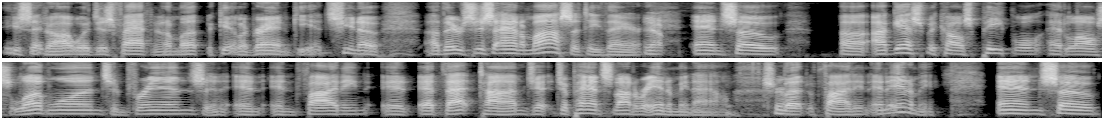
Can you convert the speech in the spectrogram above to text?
He said, oh, I would just fatten them up to kill our grandkids. You know, uh, there's this animosity there. Yep. And so uh, I guess because people had lost loved ones and friends and, and, and fighting at, at that time, J- Japan's not our enemy now, Sure. but fighting an enemy. And so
